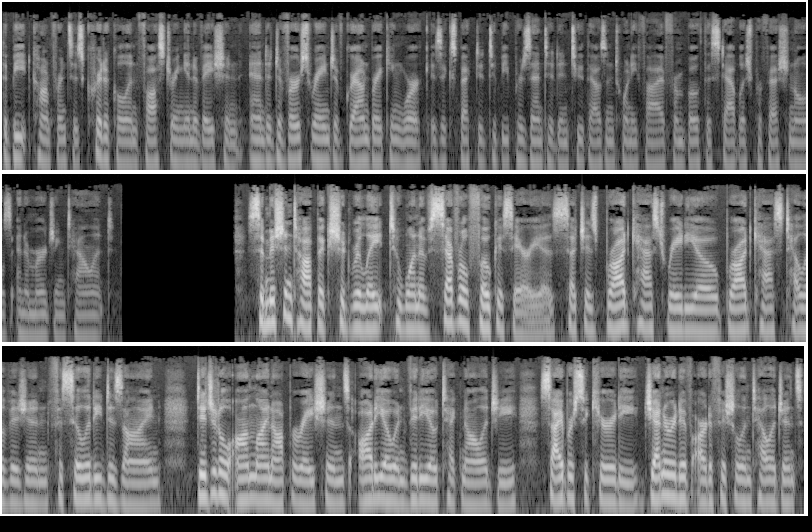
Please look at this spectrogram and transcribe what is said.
The BEIT conference is critical in fostering innovation, and a diverse range of groundbreaking work is expected to be presented in 2025 from both established professionals and emerging talent. Submission topics should relate to one of several focus areas, such as broadcast radio, broadcast television, facility design, digital online operations, audio and video technology, cybersecurity, generative artificial intelligence,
